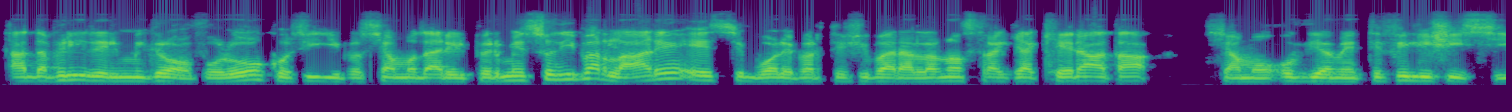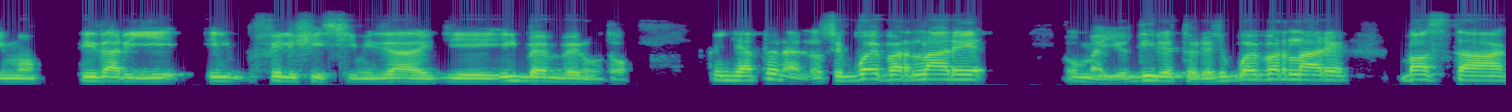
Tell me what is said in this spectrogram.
ad aprire il microfono così gli possiamo dare il permesso di parlare e se vuole partecipare alla nostra chiacchierata siamo ovviamente felicissimi di dargli il, felicissimi di dargli il benvenuto. Quindi Antonello, se vuoi parlare, o meglio, direttore, se vuoi parlare, basta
